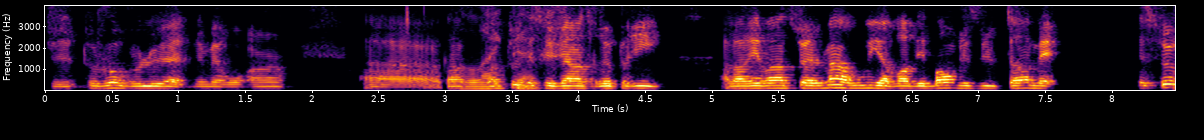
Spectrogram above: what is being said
j'ai toujours voulu être numéro un euh, dans, tout ce que j'ai entrepris. Alors éventuellement, oui, avoir des bons résultats, mais c'est sûr,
